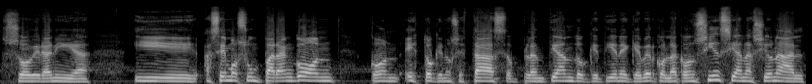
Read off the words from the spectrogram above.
soberanía y hacemos un parangón con esto que nos estás planteando que tiene que ver con la conciencia nacional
